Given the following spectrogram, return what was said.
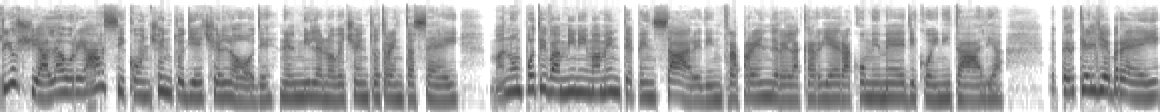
Riuscì a laurearsi con 110 lode nel 1936, ma non poteva minimamente pensare di intraprendere la carriera come medico in Italia, perché gli ebrei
